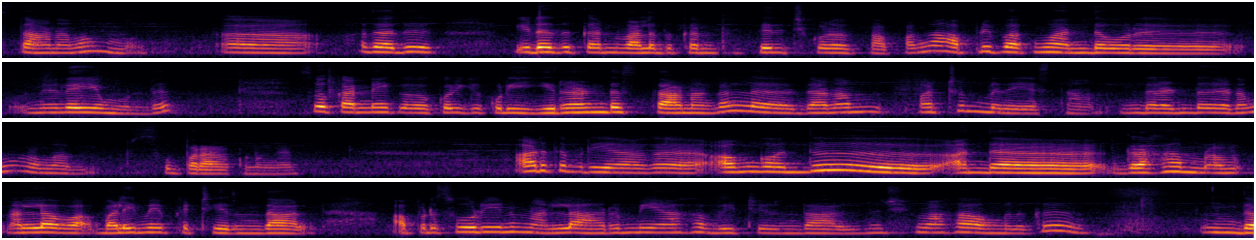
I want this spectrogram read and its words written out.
ஸ்தானமும் அதாவது இடது கண் வலது கண் பிரித்து கூட பார்ப்பாங்க. அப்படி பார்க்கும்போது அந்த ஒரு நிலையும் உண்டு. ஸோ கண்ணை குறிக்கக்கூடிய இரண்டு ஸ்தானங்கள் தனம் மற்றும் விதயஸ்தானம் இந்த ரெண்டு இடமும் ரொம்ப சூப்பராக இருக்கணுங்க. அடுத்தபடியாக அவங்க வந்து அந்த கிரகம் நல்ல வலிமை பெற்றிருந்தால் அப்புறம் சூரியனும் நல்ல அருமையாக வீற்றிருந்தால் நிச்சயமாக அவங்களுக்கு இந்த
